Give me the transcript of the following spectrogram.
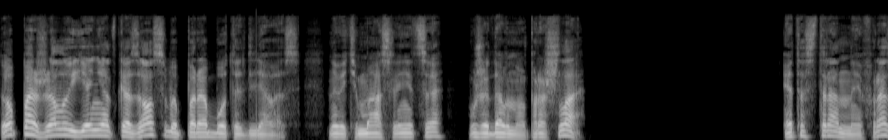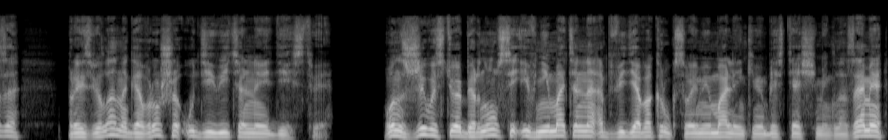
то, пожалуй, я не отказался бы поработать для вас. Но ведь масленица уже давно прошла. Эта странная фраза произвела на Гавроша удивительное действие. Он с живостью обернулся и, внимательно обведя вокруг своими маленькими блестящими глазами,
